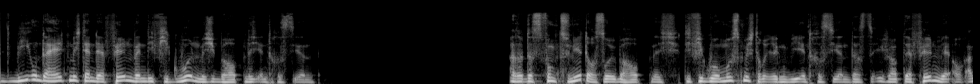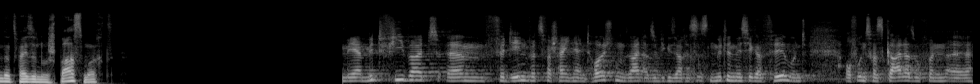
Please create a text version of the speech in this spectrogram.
Wie unterhält mich denn der Film, wenn die Figuren mich überhaupt nicht interessieren? Also das funktioniert doch so überhaupt nicht. Die Figur muss mich doch irgendwie interessieren, dass überhaupt der Film mir auch ansatzweise nur Spaß macht. Mehr mitfiebert, ähm, für den wird es wahrscheinlich eine Enttäuschung sein. Also wie gesagt, es ist ein mittelmäßiger Film und auf unserer Skala, so von, äh,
